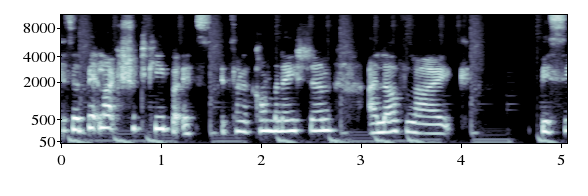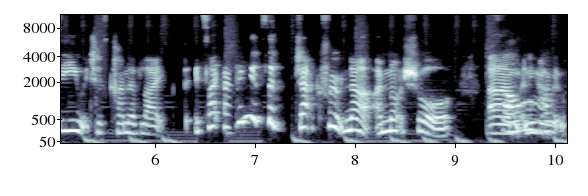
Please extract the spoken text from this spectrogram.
it's a bit like shutki, but it's it's like a combination. I love like bisi, which is kind of like it's like I think it's a jackfruit nut. I'm not sure. Um, oh. And you have it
